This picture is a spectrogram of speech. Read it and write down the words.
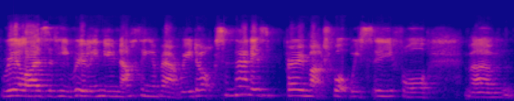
realized that he really knew nothing about redox, and that is very much what we see for um,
